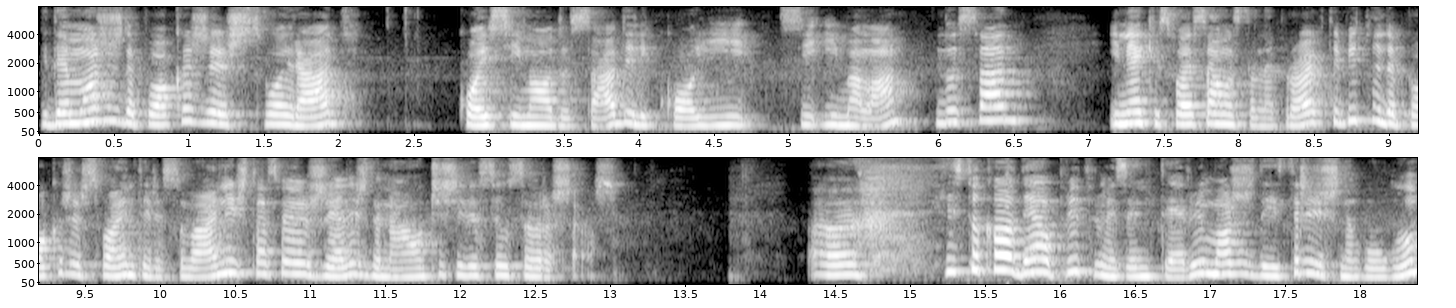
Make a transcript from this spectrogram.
gde možeš da pokažeš svoj rad koji si imao do sad ili koji si imala do sad i neke svoje samostalne projekte, bitno je da pokažeš svoje interesovanje i šta sve još želiš da naučiš i da se usavršavaš. Uh, isto kao deo pripreme za intervju možeš da istražiš na Google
